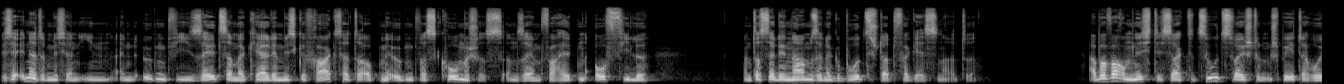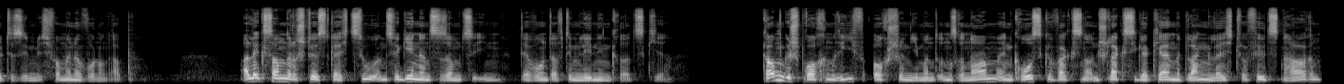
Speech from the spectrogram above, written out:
Ich erinnerte mich an ihn, ein irgendwie seltsamer Kerl, der mich gefragt hatte, ob mir irgendwas Komisches an seinem Verhalten auffiele und dass er den Namen seiner Geburtsstadt vergessen hatte. Aber warum nicht? Ich sagte zu, zwei Stunden später holte sie mich von meiner Wohnung ab. Alexandra stößt gleich zu und wir gehen dann zusammen zu ihnen. Der wohnt auf dem Leningradskier. Kaum gesprochen rief auch schon jemand unsere Namen, ein großgewachsener und schlachsiger Kerl mit langen, leicht verfilzten Haaren,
